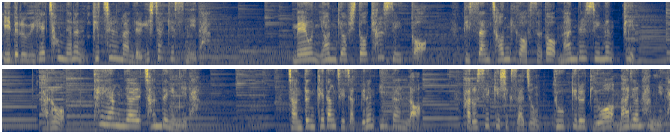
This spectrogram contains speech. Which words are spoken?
이들을 위해 청년은 빛을 만들기 시작했습니다. 매운 연기 없이도 켤 수 있고 비싼 전기가 없어도 만들 수 있는 빛. 바로 태양열 전등입니다. 전등 개당 제작비는 2달러. 하루 세 끼 식사 중 두 끼를 비워 마련합니다.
